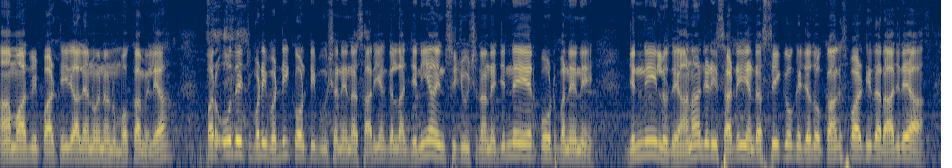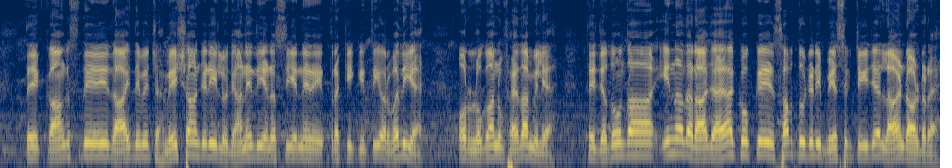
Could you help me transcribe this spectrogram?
ਆਮ ਆਦਮੀ ਪਾਰਟੀ ਵਾਲਿਆਂ ਨੂੰ ਇਹਨਾਂ ਨੂੰ ਮੌਕਾ ਮਿਲਿਆ। ਪਰ ਉਹਦੇ 'ਚ ਬੜੀ ਵੱਡੀ ਕੰਟਰੀਬਿਊਸ਼ਨ ਇਹਨਾਂ ਸਾਰੀਆਂ ਗੱਲਾਂ, ਜਿੰਨੀਆਂ ਇੰਸਟੀਟਿਊਸ਼ਨਾਂ ਨੇ, ਜਿੰਨੇ 에ਅਰਪੋਰਟ ਬਣੇ ਨੇ, ਜਿੰਨੀ ਲੁਧਿਆਣਾ ਜਿਹੜੀ ਸਾਡੀ ਇੰਡਸਟਰੀ ਕਿਉਂਕਿ ਜਦੋਂ ਕਾਂਗਰਸ ਪਾਰਟੀ ਦਾ ਰਾਜ ਰਿਹਾ, ਤੇ ਕਾਂਗਰਸ ਦੇ ਰਾਜ ਦੇ ਵਿੱਚ ਹਮੇਸ਼ਾ ਜਿਹੜੀ ਲੁਧਿਆਣੇ ਦੀ ਇੰਡਸਟਰੀ ਇਹਨੇ ਤਰੱਕੀ ਕੀਤੀ ਔਰ ਵਧੀ ਹੈ, ਔਰ ਲੋਕਾਂ ਨੂੰ ਫਾਇਦਾ ਮਿਲਿਆ। ਤੇ ਜਦੋਂ ਦਾ ਇਹਨਾਂ ਦਾ ਰਾਜ ਆਇਆ ਕਿਉਂਕਿ ਸਭ ਤੋਂ ਜਿਹੜੀ ਬੇਸਿਕ ਚੀਜ਼ ਹੈ ਲਾਅ ਐਂਡ ਆਰਡਰ ਹੈ।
